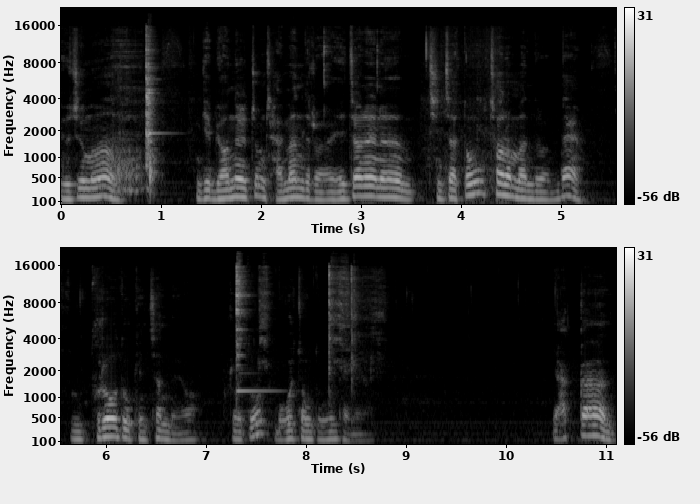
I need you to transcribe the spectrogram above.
요즘은 이게 면을 좀 잘 만들어요. 예전에는 진짜 똥처럼 만들었는데 음, 불어도 괜찮네요. 불어도 먹을 정도는 되네요. 약간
